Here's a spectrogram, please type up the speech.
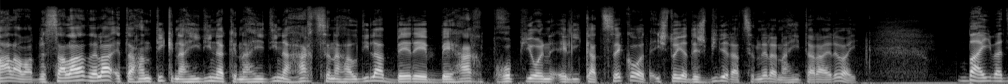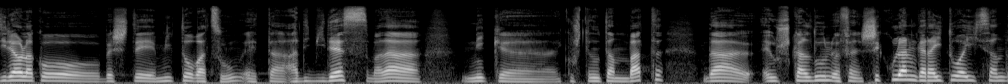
mala bat bezala dela, eta hantik nahidinak nahidina hartzen ahaldila bere behar propioen elikatzeko, eta istoia desbideratzen dela nahitara ere bai. Bai, bat dira olako beste mito batzu, eta adibidez, bada nik uh, ikusten dutan bat, da Euskaldun, efen, sekulan garaitua izan,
